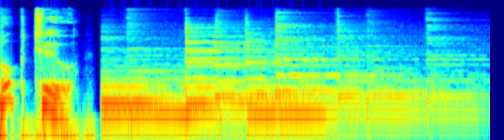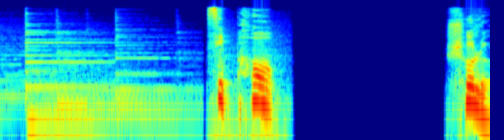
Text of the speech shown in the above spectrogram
บุ๊กทูสิบหก ষোলো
